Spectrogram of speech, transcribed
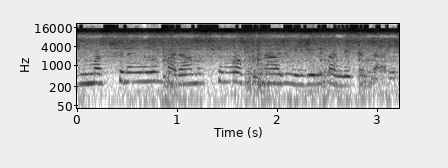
വിമർശനങ്ങളും പരാമർശങ്ങളും ഒക്കെ ആ വീഡിയോയിൽ കണ്ടിട്ടുണ്ടായിരുന്നു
